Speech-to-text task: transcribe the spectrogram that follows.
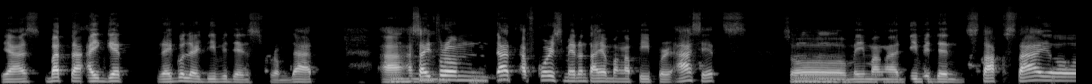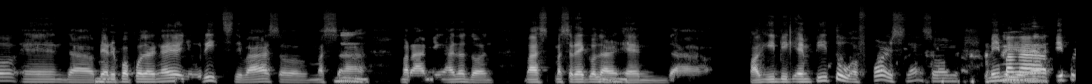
yes, but uh, I get regular dividends from that. Uh, Aside from that, of course, meron tayong mga paper assets. So, Mhm. may mga dividend stocks tayo and uh, very popular ngayon yung REITs, di ba? So, mas uh, maraming ano doon, mas mas regular Mhm. and uh, Pag-ibig MP2, of course. No? So, may Yeah. mga paper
